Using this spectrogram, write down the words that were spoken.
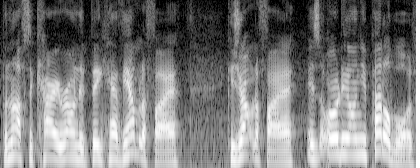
but not have to carry around a big heavy amplifier because your amplifier is already on your pedal board.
